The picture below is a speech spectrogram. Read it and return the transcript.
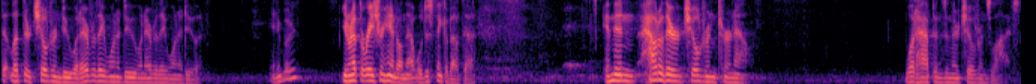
that let their children do whatever they want to do whenever they want to do it? Anybody? You don't have to raise your hand on that. We'll just think about that. And then, how do their children turn out? What happens in their children's lives?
